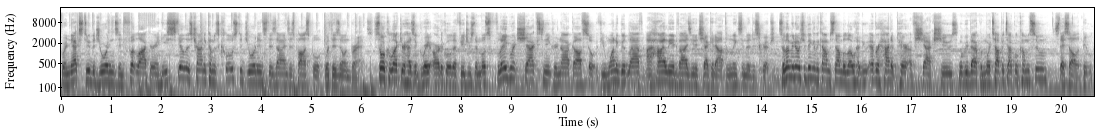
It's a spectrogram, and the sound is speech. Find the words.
were next to the Jordans in Foot Locker and he still is trying to come as close to Jordan's designs as possible with his own brands. Sole Collector has a great article that features the most flagrant Shaq sneaker knockoff so if you want a good laugh, I highly advise you to check it out. The link's in the description. So let me know what you think in the comments down below. Have you ever had a pair of Shaq shoes? We'll be back with more Topic Tackle coming soon. Stay solid people.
